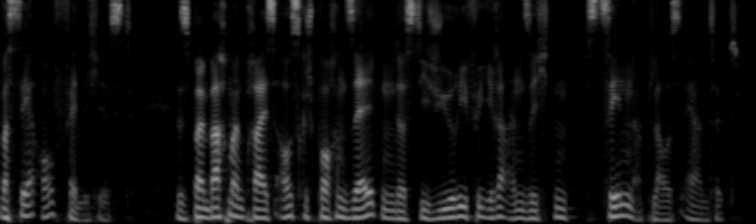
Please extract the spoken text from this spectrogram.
was sehr auffällig ist. Es ist beim Bachmann-Preis ausgesprochen selten, dass die Jury für ihre Ansichten Szenenapplaus erntet.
